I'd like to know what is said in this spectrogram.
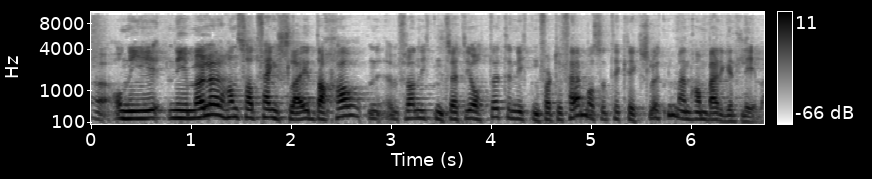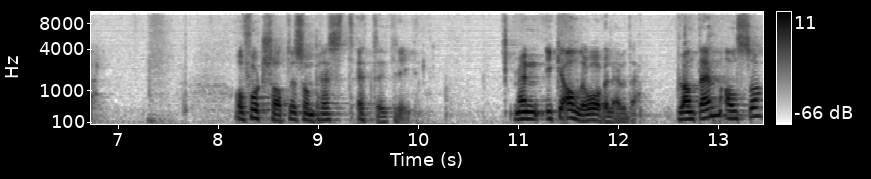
Uh, og Niemøller han satt fengsla i Dachau fra 1938 til 1945, altså til krigsslutten, men han berget livet. Og fortsatte som prest etter krigen. Men ikke alle overlevde. Blant dem altså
